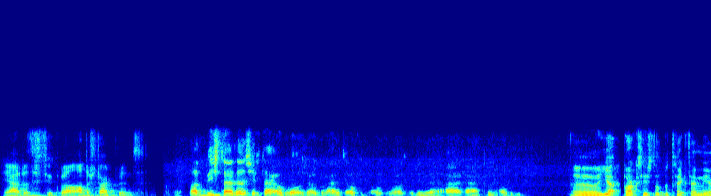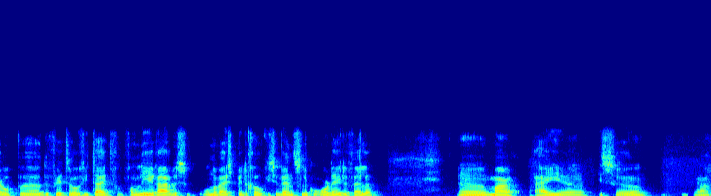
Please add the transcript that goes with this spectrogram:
Ja, dat is natuurlijk wel een ander startpunt. Laat Bista daar zich daar ook wel eens over uit, over, over wat we nu eh, aanraken. Over die, Eh, ja, praxis dat betrekt hij meer op eh, de virtuositeit van, van leraar, dus onderwijspedagogische wenselijke oordelen vellen. Eh, maar hij is ja,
